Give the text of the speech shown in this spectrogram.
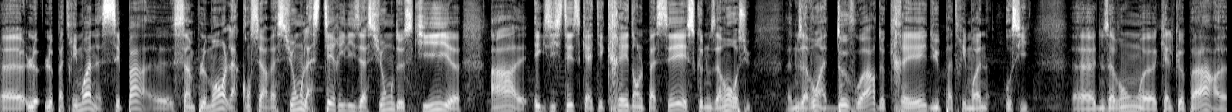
le, le, patrimoine, c'est pas simplement la conservation, la stérilisation de ce qui a existé, ce qui a été créé dans le passé et ce que nous avons reçu. Euh, nous avons un devoir de créer du patrimoine aussi. Euh, nous avons euh, quelque part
